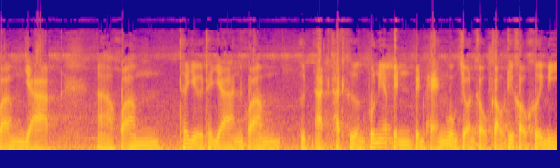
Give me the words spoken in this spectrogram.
ความอยาก ความทะเยอทะยาน ความ อึดอัดขัดเคืองพวกนี้เป็นเป็นแผงวงจรเก่าๆที่เขาเคยมี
